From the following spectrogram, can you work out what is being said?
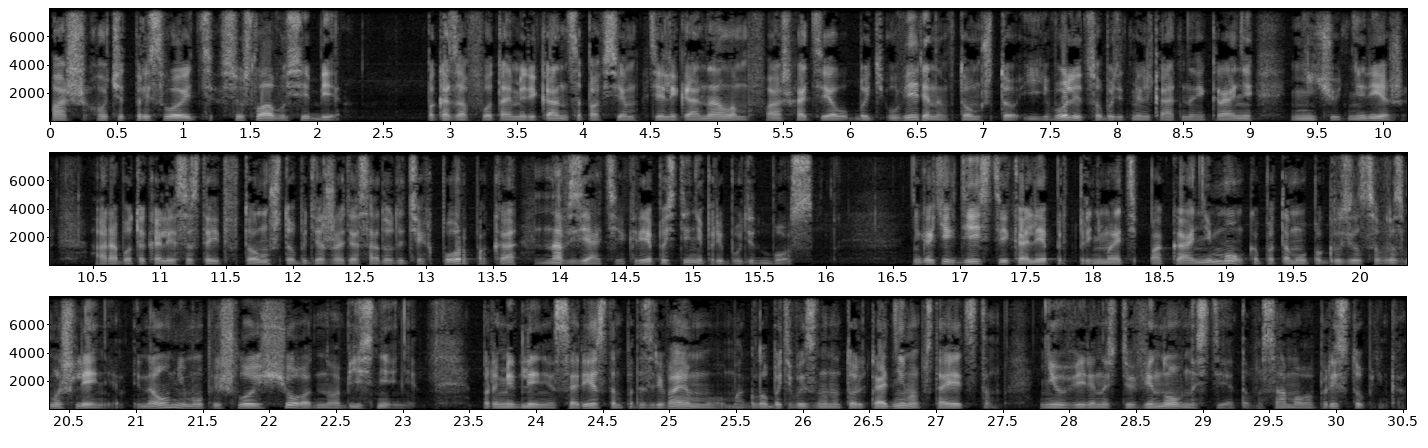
Паш хочет присвоить всю славу себе. Показав фото американца по всем телеканалам, Фаш хотел быть уверенным в том, что и его лицо будет мелькать на экране ничуть не реже. А работа Кале состоит в том, чтобы держать осаду до тех пор, пока на взятие крепости не прибудет босс. Никаких действий Кале предпринимать пока не мог, а потому погрузился в размышления. И на ум ему пришло еще одно объяснение. Промедление с арестом подозреваемого могло быть вызвано только одним обстоятельством – неуверенностью в виновности этого самого преступника.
